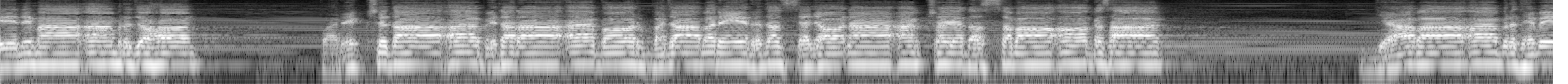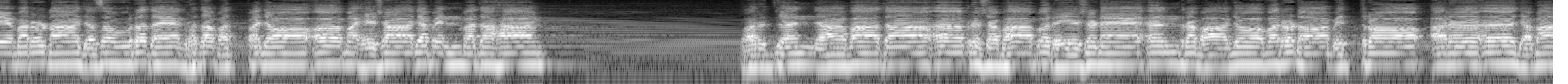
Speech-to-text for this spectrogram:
एनिमामृजः परीक्षिता पितरा पौर्भजावरे हृदस्य जोना अक्षयतः समाकसा द्यावा पृथिवे वरुणाज संव्रते घृतपत्पजो महिषाय पिन्वतः पर्जन्यावाता वृषभापुरेषणे इन्द्रवाजो वरुणो मित्रो अर्जमा।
